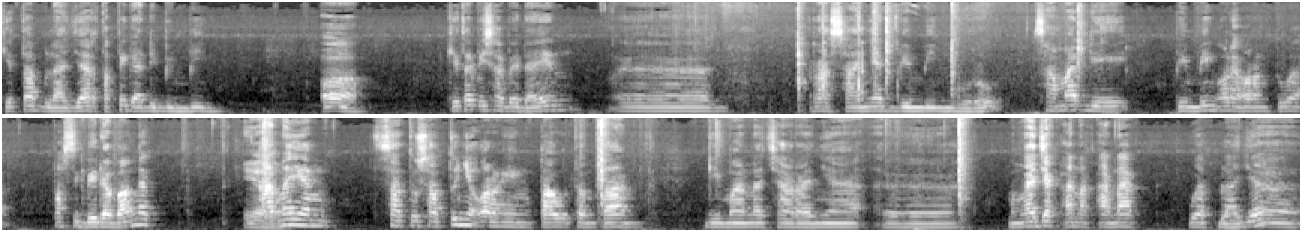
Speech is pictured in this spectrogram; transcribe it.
kita belajar tapi gak dibimbing Oh, kita bisa bedain eh, rasanya dibimbing guru sama dibimbing oleh orang tua. Pasti beda banget. Ya. karena yang satu-satunya orang yang tahu tentang gimana caranya eh, mengajak anak-anak buat belajar Eh,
